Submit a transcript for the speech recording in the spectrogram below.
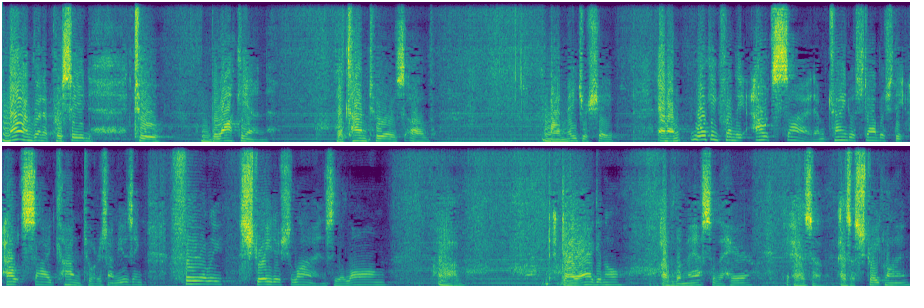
Now I'm going to proceed to block in the contours of my major shape and I'm working from the outside. I'm trying to establish the outside contours. I'm using fairly straightish lines, the long uh, diagonal of the mass of the hair as a, as a straight line.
